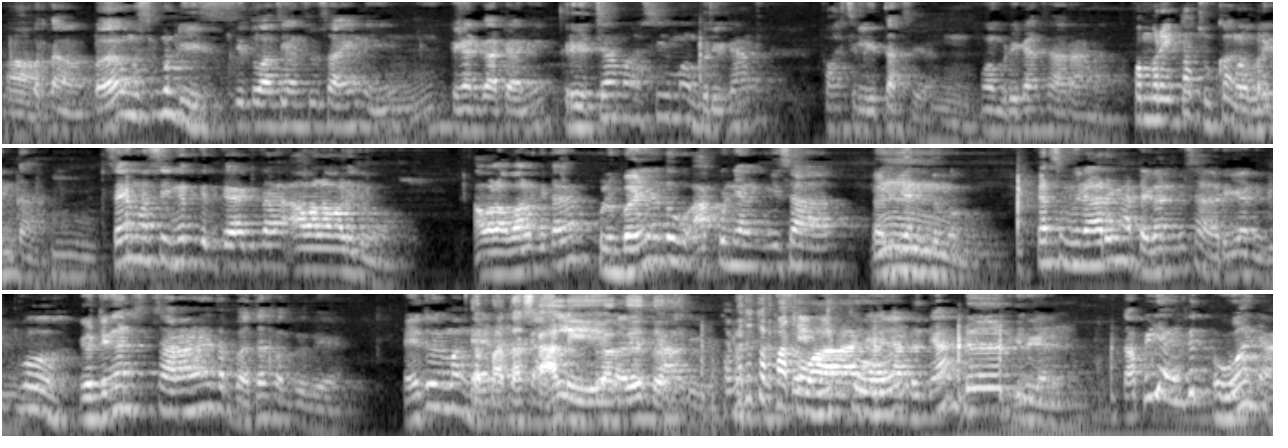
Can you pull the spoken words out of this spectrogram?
Oh. pertama bahwa meskipun di situasi yang susah ini Hmm. dengan keadaan ini gereja masih memberikan fasilitas ya Hmm. memberikan sarana Pemerintah juga pemerintah Hmm. saya masih ingat ketika kita awal-awal itu. Awal-awal kita kan belum banyak tuh akun yang misa harian Hmm. itu kan seminari ngadakan misa harian itu Wah. ya dengan sarana yang terbatas waktu itu ya ya itu memang Terbatas enak sekali waktu Terbatas itu. sekali. Tapi tetap ada yang ikut. nyadet nyadet gitu kan tapi yang ikut bawahnya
